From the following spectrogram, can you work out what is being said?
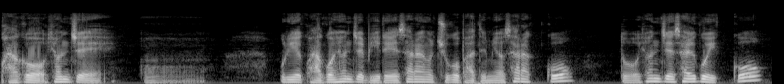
과거, 현재, 어, 우리의 과거, 현재, 미래의 사랑을 주고받으며 살았고 또 현재 살고 있고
